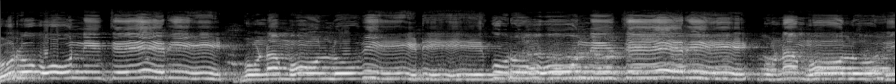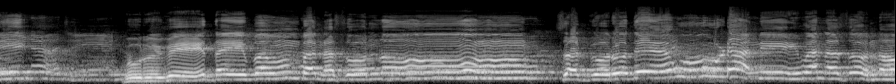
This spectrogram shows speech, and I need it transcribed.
గురువుని చేరి గుణములు వీడి. గురువుని చేరి గుణములు గురువే దైవం వనసును సద్గురుదేవుడని వనసునో.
